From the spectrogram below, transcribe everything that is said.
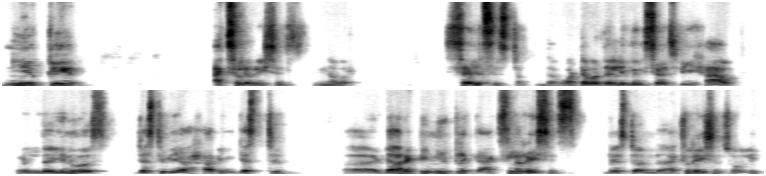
nuclear accelerations in our cell system. The, whatever the living cells we have in the universe, just we are having just uh, directing nucleic accelerations based on the accelerations only.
